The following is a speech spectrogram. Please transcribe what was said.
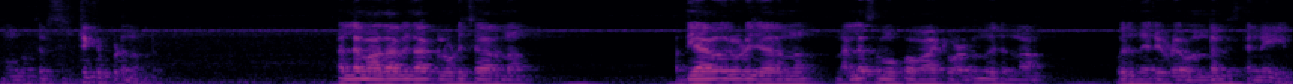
സമൂഹത്തിൽ സൃഷ്ടിക്കപ്പെടുന്നുണ്ട്. നല്ല മാതാപിതാക്കളോട് ചേർന്ന് അധ്യാപകരോട് ചേർന്ന് നല്ല സമൂഹമായിട്ട് വളർന്നു വരുന്ന ഒരു നിര ഇവിടെ ഉണ്ടെങ്കിൽ തന്നെയും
